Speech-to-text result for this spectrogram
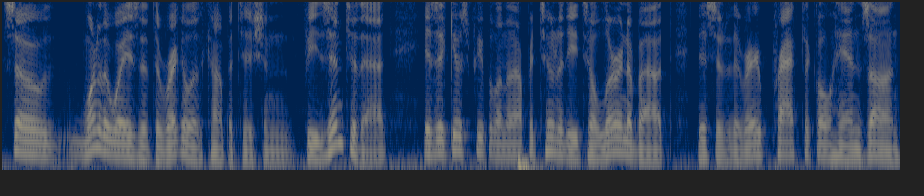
So one of the ways that the regolith competition feeds into that is it gives people an opportunity to learn about this at the very practical, hands-on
